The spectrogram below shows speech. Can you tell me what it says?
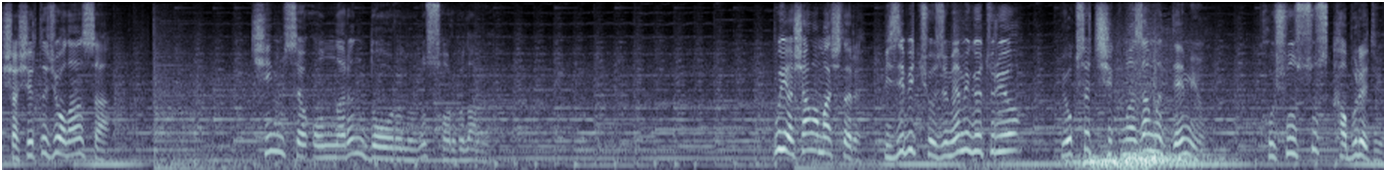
Şaşırtıcı olansa kimse onların doğruluğunu sorgulamıyor. Bu yaşam amaçları bizi bir çözüme mi götürüyor yoksa çıkmaza mı demiyor. Koşulsuz kabul ediyor.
